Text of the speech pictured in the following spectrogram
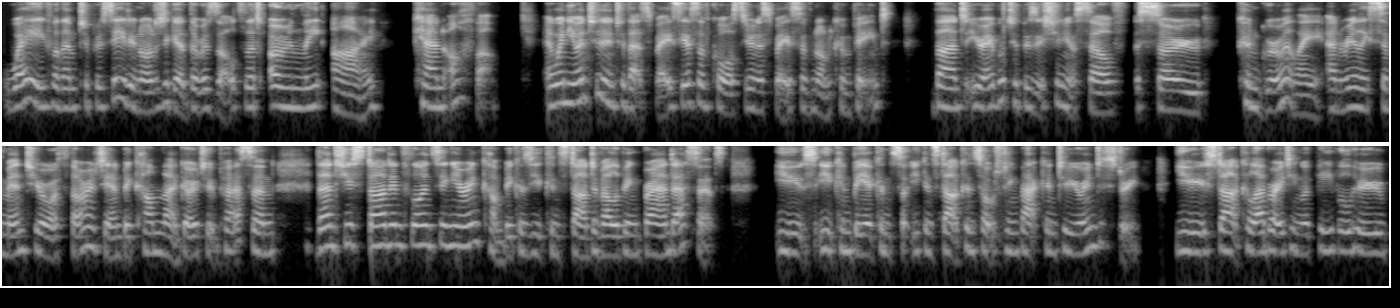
way for them to proceed in order to get the results that only I can offer. And when you enter into that space, yes, of course, you're in a space of non compete, but you're able to position yourself so congruently and really cement your authority and become that go-to person, then you start influencing your income because you can start developing brand assets. You you can be a consult you can start consulting back into your industry. You start collaborating with people who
